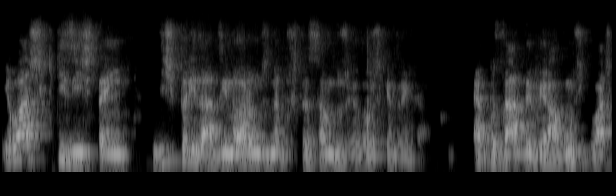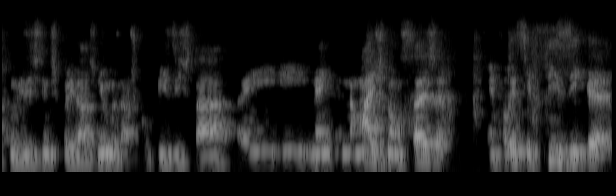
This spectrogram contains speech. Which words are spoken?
Eu acho que existem disparidades enormes na prestação dos jogadores que entram em campo. Apesar de haver alguns que eu acho que não existem disparidades nenhumas, acho que o Pizzi está em, em nem, mais não seja, em falência física,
